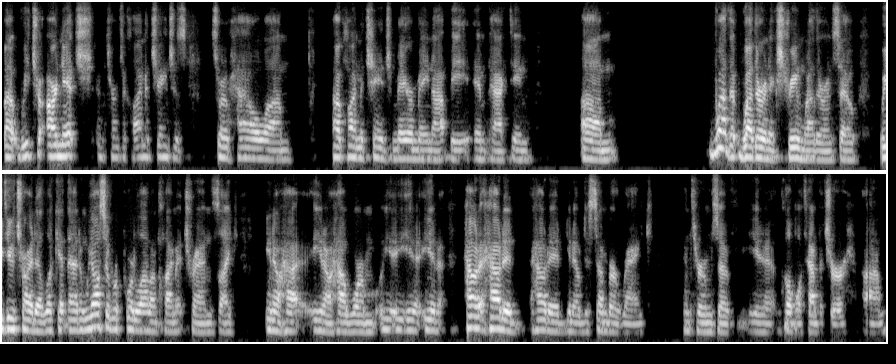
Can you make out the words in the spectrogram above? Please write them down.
but we tr- our niche in terms of climate change is sort of how um, how climate change may or may not be impacting um, weather weather and extreme weather and so we do try to look at that and we also report a lot on climate trends like you know how you know how warm you, you know how how did how did you know december rank in terms of you know global temperature um,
